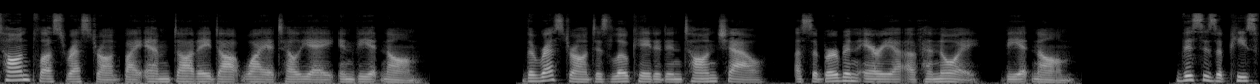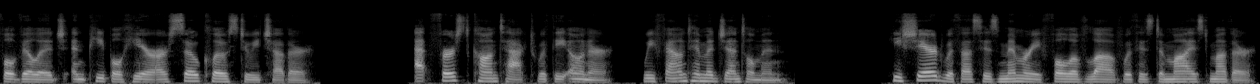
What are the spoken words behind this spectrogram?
Thanh Plus Restaurant by M.A.Y Atelier in Vietnam. The restaurant is located in Thanh Cao, a suburban area of Hanoi, Vietnam. This is a peaceful village and people here are so close to each other. At first contact with the owner, we found him a gentleman. He shared with us his memory full of love with his demised mother,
